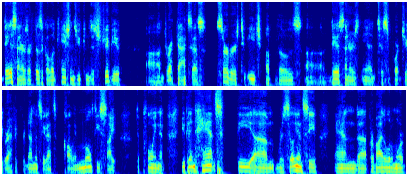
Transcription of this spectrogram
data centers or physical locations, you can distribute direct access servers to each of those uh, data centers in, to support geographic redundancy. That's called a multi-site deployment. You can enhance the um, resiliency and uh, provide a little more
